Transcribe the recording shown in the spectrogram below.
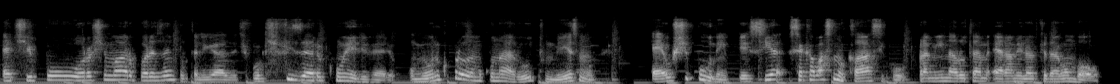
É tipo o Orochimaru, por exemplo, tá ligado? Tipo, o que fizeram com ele, velho? O meu único problema com o Naruto mesmo é o Shippuden. Porque se, se acabasse no clássico, pra mim Naruto era melhor do que Dragon Ball.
